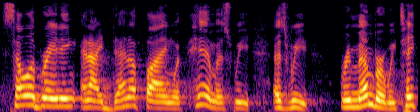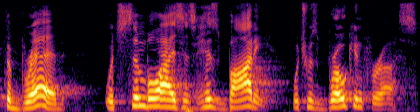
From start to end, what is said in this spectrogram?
celebrating and identifying with Him as we, as we remember, we take the bread, which symbolizes His body, which was broken for us,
